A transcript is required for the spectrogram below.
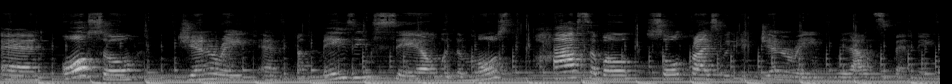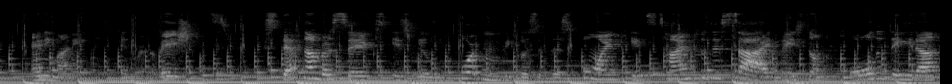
and also generate an amazing sale with the most possible sold price we can generate without spending any money in renovations. Step number six is really important because at this point, it's time to decide based on all the data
